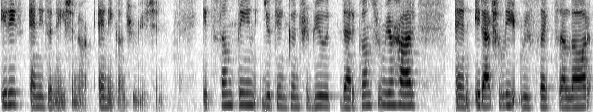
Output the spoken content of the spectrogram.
it is any donation or any contribution. It's something you can contribute that comes from your heart and it actually reflects a lot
